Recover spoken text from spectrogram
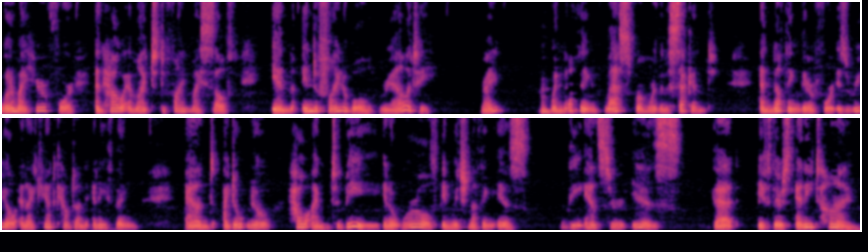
What am I here for? And how am I to define myself in indefinable reality? Right? Mm-hmm. When nothing lasts for more than a second, and nothing therefore is real, and I can't count on anything, and I don't know how I'm to be in a world in which nothing is? The answer is that if there's any time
